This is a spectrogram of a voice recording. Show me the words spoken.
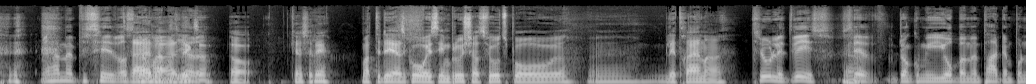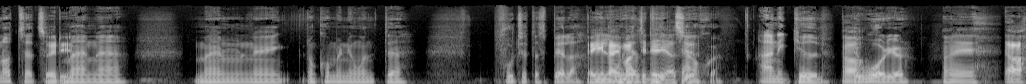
Ja men precis, vad ska de Träna annars liksom. göra? Ja, kanske det. Matte Diaz går i sin brorsas fotspår och eh, blir tränare. Troligtvis, Ja. Se, de kommer ju jobba med padden på något sätt men, eh, men eh, de kommer nog inte fortsätta spela. Jag gillar ju Matti Diaz ju. kanske. Han är kul, Ja. the warrior. Han är, ja,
